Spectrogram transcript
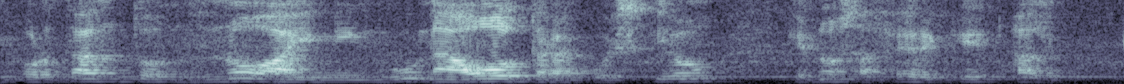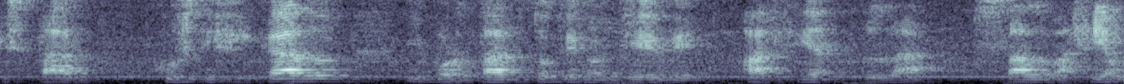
y por tanto no hay ninguna otra cuestión que nos acerque al estar justificado y por tanto que nos lleve hacia la salvación.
